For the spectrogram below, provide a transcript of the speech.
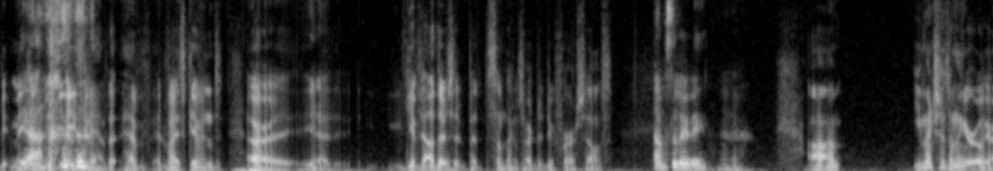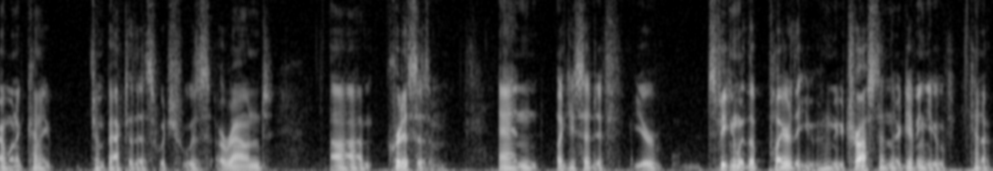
make, Yeah. it, make it easy to have have advice given, t- or you know, give to others, but sometimes hard to do for ourselves. Absolutely. Yeah. Um, you mentioned something earlier. I want to kind of jump back to this, which was around um, criticism. And like you said, if you're speaking with a player that you whom you trust, and they're giving you kind of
